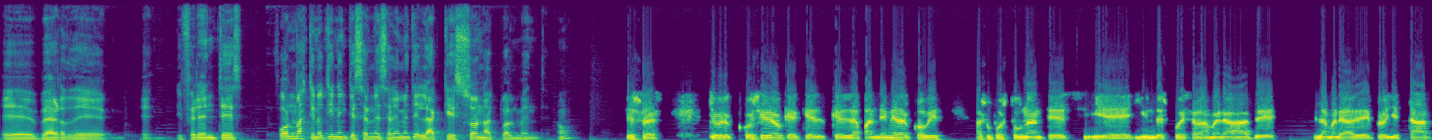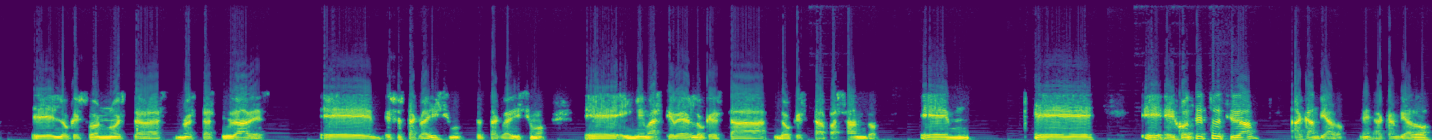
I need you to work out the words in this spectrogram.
eh, verde, diferentes formas que no tienen que ser necesariamente la que son actualmente, ¿no? Eso es. Yo creo, considero que, que la pandemia del COVID ha supuesto un antes eh, y, un después a la manera de la manera de proyectar eh, lo que son nuestras nuestras ciudades. Eh, eso está clarísimo, está clarísimo y no hay más que ver lo que está lo que está pasando. Em, el concepto de ciudad ha cambiado, ha cambiado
